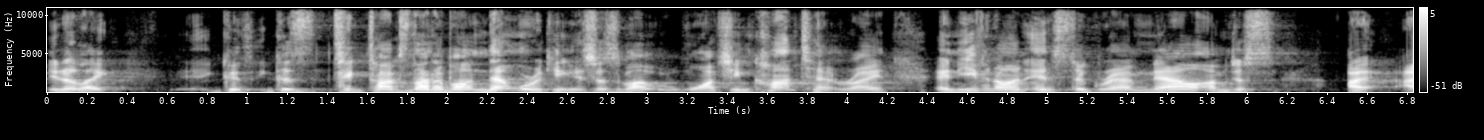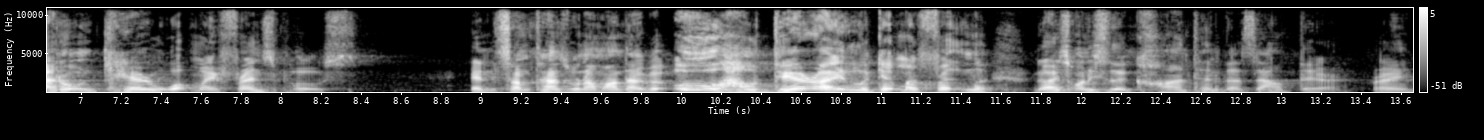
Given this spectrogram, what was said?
you know, like because TikTok's not about networking, it's just about watching content, right? And even on Instagram now, I'm just, I, I don't care what my friends post. And sometimes when I'm on there, I go, oh, how dare I look at my friend? No, I just want to see the content that's out there, right?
